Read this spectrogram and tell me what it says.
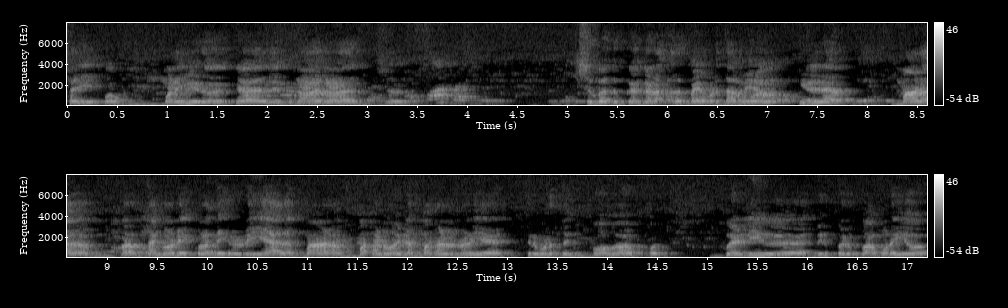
சரி இப்போ மனைவியோட க இது சுக துக்கங்கள் அதை பயன்படுத்தாமையோ இல்லை மாண ப- தங்களுடைய குழந்தைகளுடைய அதை ம மகனோ இல்லை மகனுடைய திருமணத்துக்கு போக ப- வெளி விருப்பமுடையோ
